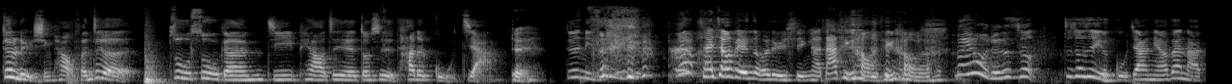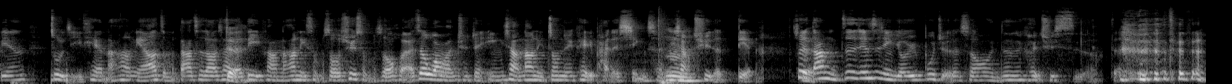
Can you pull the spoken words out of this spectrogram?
就旅行它有分，这个住宿跟机票这些都是它的骨架。对。就是你这里 在教别人怎么旅行啊？大家听好了，听好了。那因为我觉得这这就是一个骨架，你要在哪边住几天，然后你要怎么搭车到下一个地方，然后你什么时候去，什么时候回来，这完完全全影响到你中间可以排的行程，你想去的点。所以，当你这件事情犹豫不决的时候，你真的可以去死了，真的，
